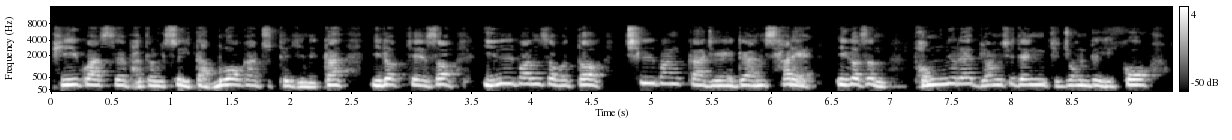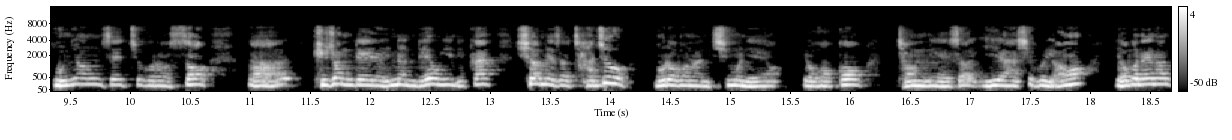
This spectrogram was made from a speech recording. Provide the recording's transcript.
비과세 받을 수 있다. 무허가 주택이니까 이렇게 해서 1번서부터 7번까지에 대한 사례 이것은 법률에 명시된 기준도 있고 운영세칙으로서 어, 규정되어 있는 내용이니까 시험에서 자주 물어보는 지문이에요. 요거 꼭 정리해서 이해하시고요. 이번에는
